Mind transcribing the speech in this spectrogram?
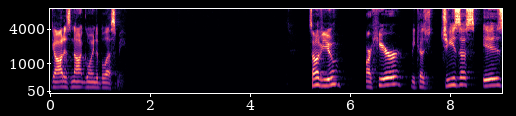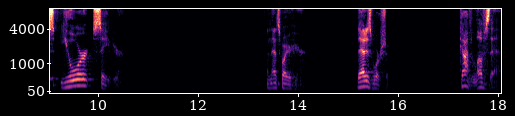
God is not going to bless me. Some of you are here because Jesus is your Savior. And that's why you're here. That is worship. God loves that.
